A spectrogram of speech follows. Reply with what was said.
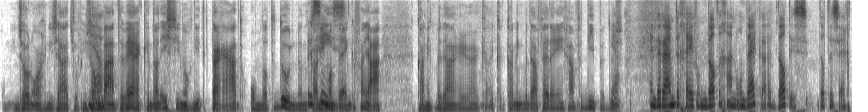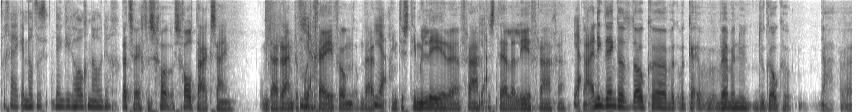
om in zo'n organisatie of in zo'n Ja. baan te werken, dan is die nog niet paraat om dat te doen. Dan Precies. kan iemand denken van ja, kan ik me daar, eh, kan, ik- kan ik me daar verder in gaan verdiepen. Dus Ja. En de ruimte geven om dat te gaan ontdekken, dat is, dat is echt te gek. En dat is denk ik hoog nodig. Dat zou echt een scho- schooltaak zijn. Om daar ruimte voor Ja. te geven, om, om daarin Ja. te stimuleren, vragen Ja. te stellen, leervragen. Ja, en ik denk dat het ook, eh, we, we, we hebben nu natuurlijk ook eh, ja, eh,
